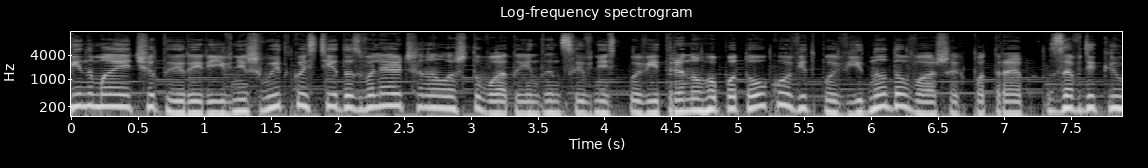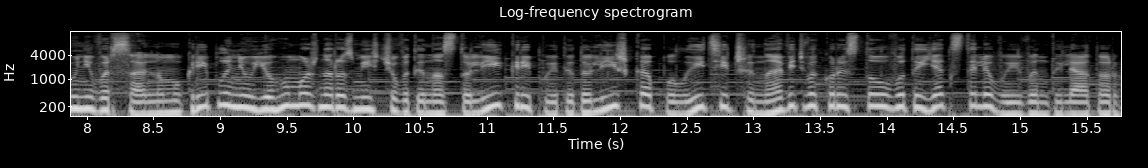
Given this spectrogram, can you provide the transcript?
Він має 4 рівні швидкості, дозволяючи налаштувати інтенсивність повітряного потоку відповідно до ваших потреб. Завдяки універсальному кріпленню його можна розміщувати на столі, кріпити до ліжка, полиці чи навіть використовувати як стильовий вентилятор.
